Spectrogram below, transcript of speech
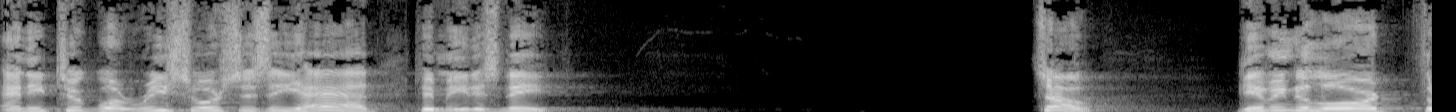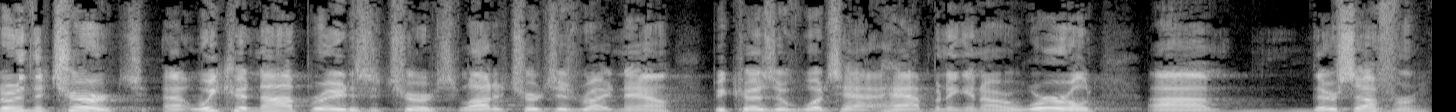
and he took what resources he had to meet his need. So, giving to Lord through the church. Uh, we couldn't operate as a church. A lot of churches right now, because of what's ha- happening in our world, um, they're suffering.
